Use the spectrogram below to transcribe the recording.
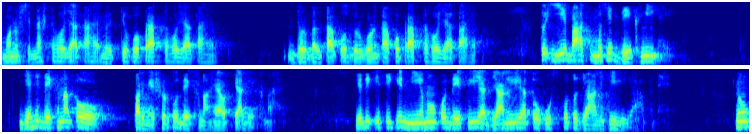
मनुष्य नष्ट हो जाता है, मृत्यु को प्राप्त हो जाता है, दुर्बलता को, दुर्गुणता को प्राप्त हो जाता है। तो ये बात मुझे देखनी है। यही देखना तो परमेश्वर को देखना है, और क्या देखना है? यदि किसी के नियमों को देख लिया, जान लिया तो उसको तो जान ही लिया आपने। क्यों?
